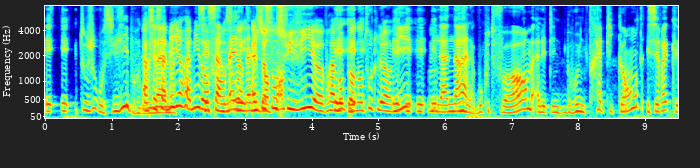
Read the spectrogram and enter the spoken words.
est, toujours aussi libre. Alors, c'est sa meilleure amie d'enfance. Sa meilleure Elles se sont suivies euh, vraiment pendant toute leur vie. Et, mm. Nana, elle a beaucoup de forme, elle était une brune très piquante, et c'est vrai que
